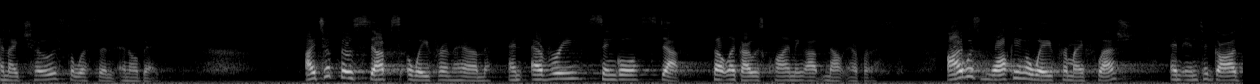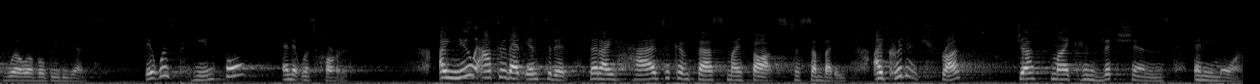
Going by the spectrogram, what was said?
And I chose to listen and obey. I took those steps away from him, and every single step felt like I was climbing up Mount Everest. I was walking away from my flesh and into God's will of obedience. It was painful and it was hard. I knew after that incident that I had to confess my thoughts to somebody. I couldn't trust just my convictions anymore.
